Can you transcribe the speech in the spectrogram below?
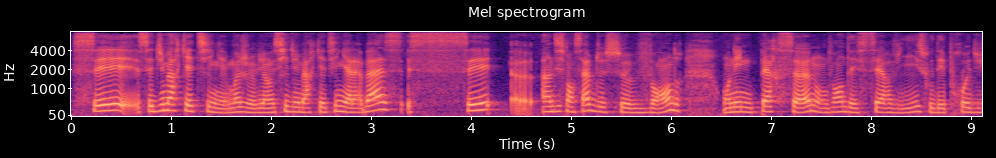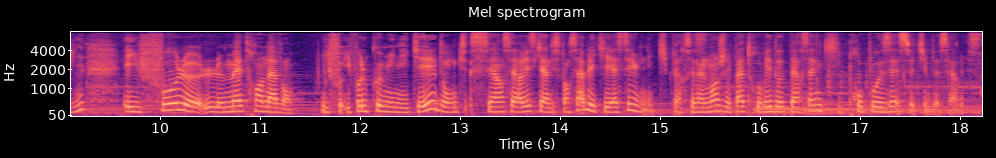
C'est du marketing. Et moi, je viens aussi du marketing à la base. C'est euh, indispensable de se vendre. On est une personne, on vend des services ou des produits et il faut le, mettre en avant. Il faut, il faut, le communiquer. Donc, c'est un service qui est indispensable et qui est assez unique. Personnellement, je n'ai pas trouvé d'autres personnes qui proposaient ce type de service.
